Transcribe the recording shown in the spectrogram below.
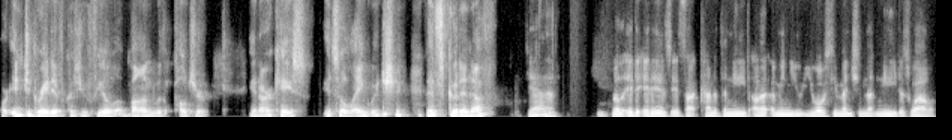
or integrative because you feel a bond with a culture. In our case, it's a language that's good enough. Yeah. Well, it, it is. It's that kind of the need. I, I mean, you, you obviously mentioned that need as well.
